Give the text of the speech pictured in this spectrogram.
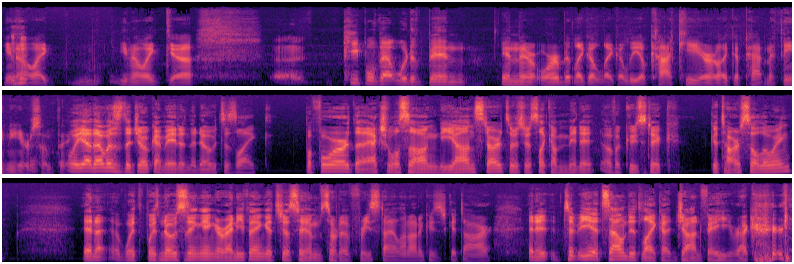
You know, like you know, like uh, uh, people that would have been in their orbit, like a like a Leo Kottke or like a Pat Metheny or something. Well, yeah, that was the joke I made in the notes. Is like before the actual song "Neon" starts, there's just like a minute of acoustic guitar soloing, and uh, with with no singing or anything. It's just him sort of freestyling on acoustic guitar, and it to me it sounded like a John Fahey record.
